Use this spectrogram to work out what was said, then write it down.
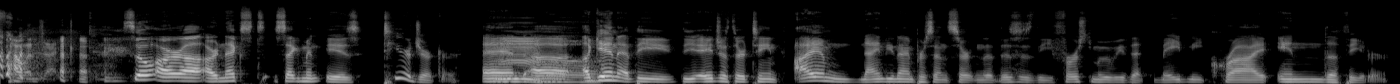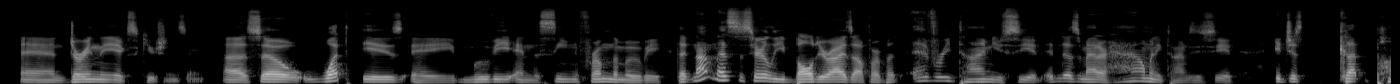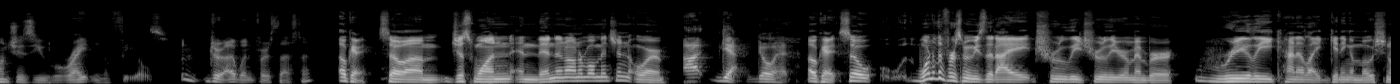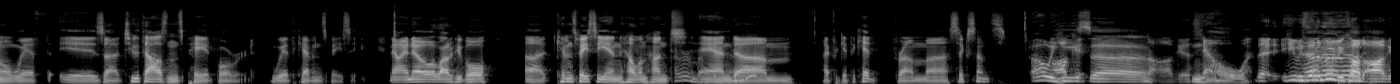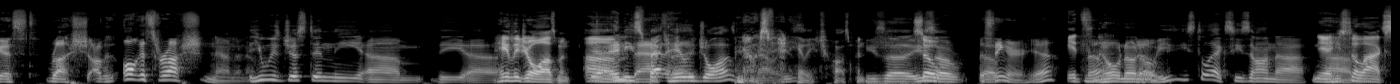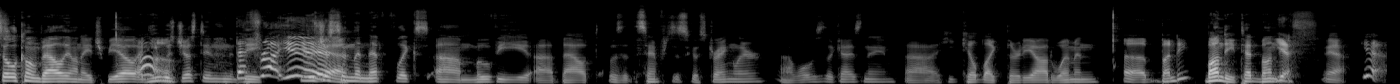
Sour Jack. So our uh, our next segment is Tearjerker. And Mm. uh, again, at the the age of thirteen, I am ninety nine percent certain that this is the first movie that made me cry in the theater and during the execution scene. Uh, so, what is a movie and the scene from the movie that not necessarily bawled your eyes out for, but every time you see it, it doesn't matter how many times you see it, it just gut punches you right in the feels. Drew, I went first last time. Okay, so um, just one and then an honorable mention, or uh, yeah, go ahead. Okay, so one of the first movies that I truly, truly remember really kind of like getting emotional with is uh, 2000's Pay It Forward with Kevin Spacey. Now I know a lot of people, uh, Kevin Spacey and Helen Hunt, and um, I forget the kid from uh, Sixth Sense. Oh, he's uh, Not August. No. He was No, in a no, movie no. called August Rush. August, August Rush. No, no, no. He was just in the um the uh Haley Joel Osment. Yeah, Um, and he's fat that's Haley. Joel Osment. No, he's now. fat Haley Joel Osment. He's uh he's So- a, A singer, yeah? It's No? No, no, no. No. He, he still acts. He's on. uh Yeah, he still um, acts. Silicon Valley on HBO, and he Oh. was just in. That's the, right, He was just in the Netflix um, movie about was it the San Francisco Strangler? Uh, what was the guy's name? Uh, he killed like thirty odd women. Uh, Bundy? Bundy, Ted Bundy. Yes. Yeah. Yeah.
